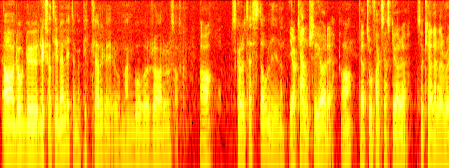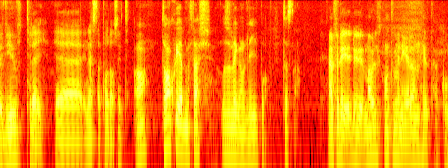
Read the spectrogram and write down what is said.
Ja, då, du lyxar till den lite med picklade grejer och mangorörer och så. Ja, Ska du testa oliven? jag kanske gör det. Ja. För jag tror faktiskt jag ska göra det. Så kan jag lämna en review till dig eh, i nästa poddavsnitt. ja. Ta en sked med färs och så lägger du oliv på. Testa. Nej, för det, det, man vill inte kontaminera en hel taco.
